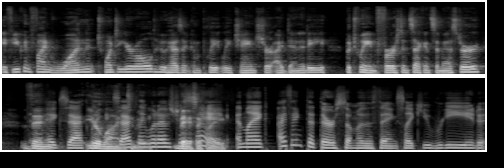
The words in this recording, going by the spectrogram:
if you can find one 20 year old who hasn't completely changed her identity between first and second semester then exactly you're lying exactly to me, what I was just basically. saying. And like I think that there are some of the things like you read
